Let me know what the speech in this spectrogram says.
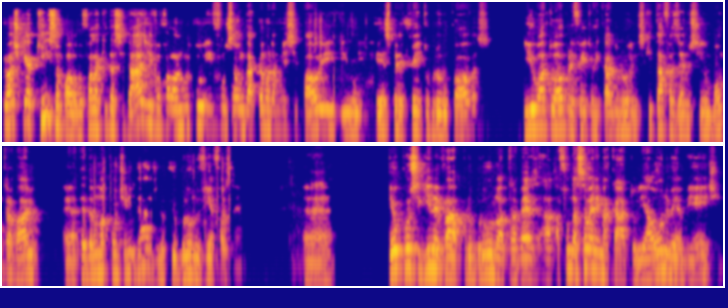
Eu acho que aqui em São Paulo, vou falar aqui da cidade vou falar muito em função da Câmara Municipal e, e ex-prefeito Bruno Covas, e o atual prefeito Ricardo Nunes, que está fazendo sim um bom trabalho, é, até dando uma continuidade no que o Bruno vinha fazendo. É, eu consegui levar para o Bruno, através. A, a, Fundação Ellen MacArthur e a ONU Meio Ambiente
